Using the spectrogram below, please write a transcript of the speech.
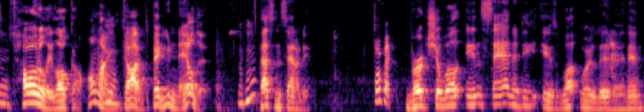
mm. totally loco. Oh my mm. God, babe, you nailed it. Mm-hmm. That's insanity. Perfect. Virtual insanity is what we're living in.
